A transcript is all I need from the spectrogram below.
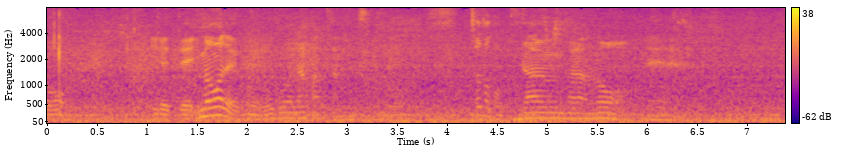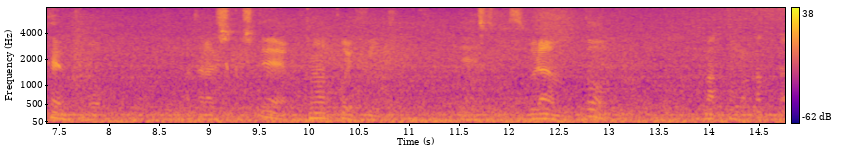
ゴを入れて今までこのロゴはなかったんですけどちょっとこうブラウン柄の、えー、テントを新しくして大人っぽい雰囲気、えー、してます。ブラウンとマットがかった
